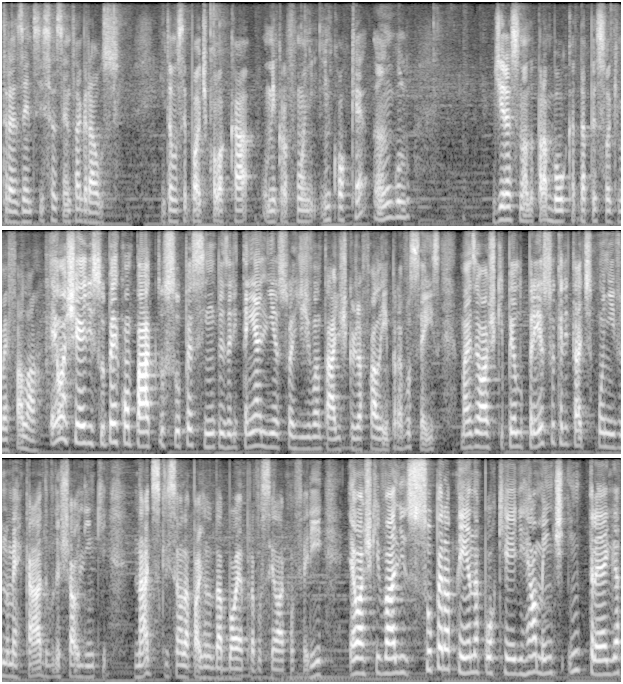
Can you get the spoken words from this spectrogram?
360 graus. Então você pode colocar o microfone em qualquer ângulo direcionado para a boca da pessoa que vai falar. Eu achei ele super compacto, super simples, ele tem ali as suas desvantagens que eu já falei para vocês, mas eu acho que pelo preço que ele está disponível no mercado, vou deixar o link na descrição da página da Boia para você lá conferir, eu acho que vale super a pena porque ele realmente entrega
